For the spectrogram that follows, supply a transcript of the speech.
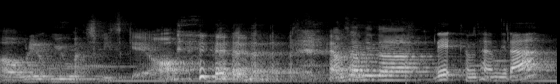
어, 우리는 우유 마시고 있을게요. 감사합니다. 네, 감사합니다.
